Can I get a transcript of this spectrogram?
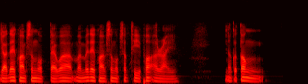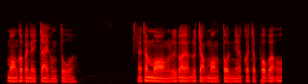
อยากได้ความสงบแต่ว่ามันไม่ได้ความสงบสักทีเพราะอะไรแล้วก็ต้องมองเข้าไปในใจของตัว แล้วถ้ามองหรือว่ารู้จักมองตนเนี่ยก็จะพบว่า โอ้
